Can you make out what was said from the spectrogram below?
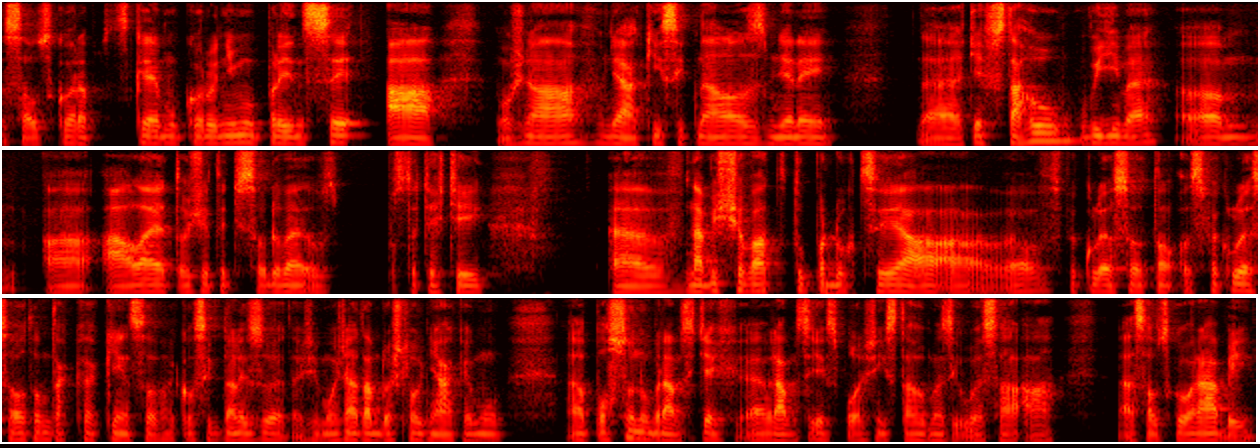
saudsko-arabskému koronnímu princi a možná nějaký signál změny těch vztahů, uvidíme, ehm, ale to, že teď Saudové v podstatě chtějí Eh, navyšovat tu produkci a, spekuluje, se o tom, spekuluje se o tom, tak taky něco jako signalizuje, takže možná tam došlo k nějakému eh, posunu v rámci těch, v rámci těch společných vztahů mezi USA a, a Saudskou Arábií.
